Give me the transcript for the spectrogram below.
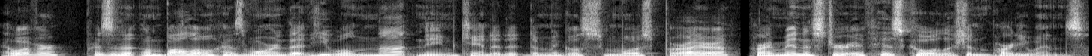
However, President Embalo has warned that he will not name candidate Domingos Simoes Pereira prime minister if his coalition party wins.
